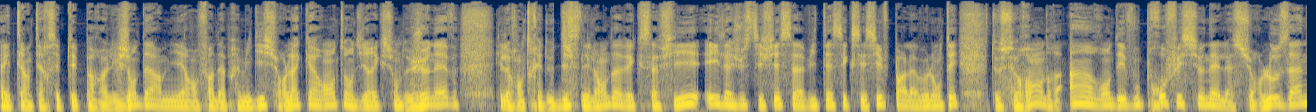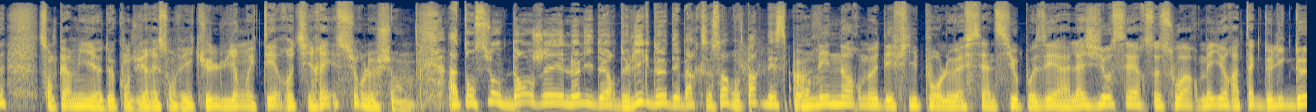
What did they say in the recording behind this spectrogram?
a été intercepté par les gendarmes hier en fin d'après-midi sur l'A40 en direction de Genève. Il rentrait de Disneyland Thaïlande avec sa fille et il a justifié sa vitesse excessive par la volonté de se rendre à un rendez-vous professionnel sur Lausanne. Son permis de conduire et son véhicule lui ont été retirés sur le champ. Attention, danger, le leader de Ligue 2 débarque ce soir au Parc des Sports. Un énorme défi pour le FC Annecy opposé à la JOCR ce soir, meilleure attaque de Ligue 2,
